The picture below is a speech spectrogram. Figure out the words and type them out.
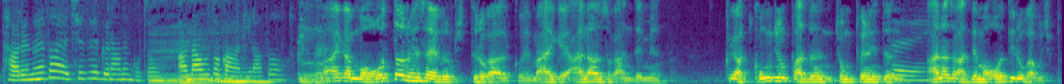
다른 회사에 취직을 하는 거죠. 아나운서가 아니라서. 음, 아, 그러니까 뭐 어떤 회사에 그럼 들어갈 거예요? 만약에 아나운서가 안 되면 그러니까 공중파든 종편이든 네. 아나운서가 안 되면 어디로 가고 싶어?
